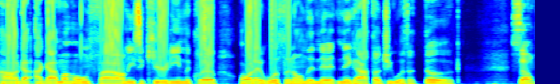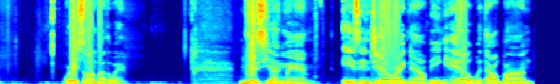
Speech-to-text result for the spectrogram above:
"I got I got my own file, need security in the club. All that woofing on the net, nigga. I thought you was a thug." So Great song, by the way. This young man is in jail right now, being held without bond.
